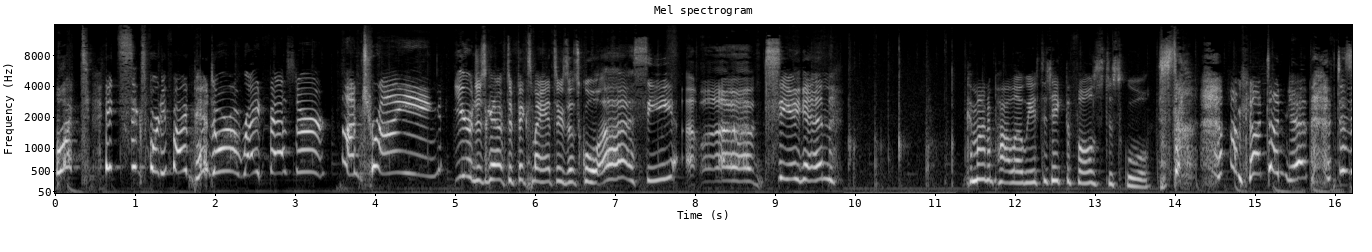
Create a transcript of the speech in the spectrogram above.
What? It's 6:45, Pandora. Write faster. I'm trying! You're just gonna have to fix my answers at school. Uh, see, uh, uh see again. Come on, Apollo, we have to take the foals to school. Stop. I'm not done yet. Just,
